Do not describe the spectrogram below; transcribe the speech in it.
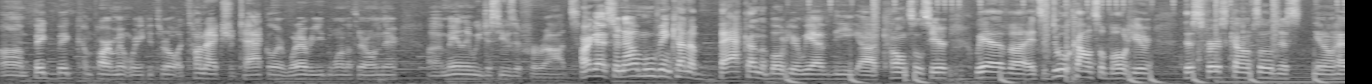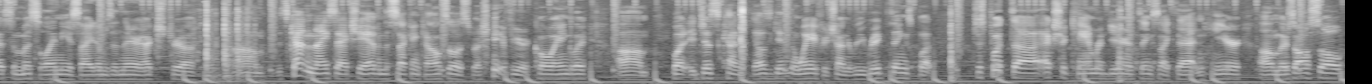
um, big, big compartment where you can throw a ton of extra tackle or whatever you'd want to throw in there. Uh, mainly we just use it for rods. All right guys, so now moving kind of back on the boat here, we have the uh, consoles here. We have, uh, it's a dual console boat here. This first console just, you know, has some miscellaneous items in there, extra. Um, it's kind of nice actually having the second console, especially if you're a co-angler. Um, but it just kind of does get in the way if you're trying to re-rig things. But just put uh, extra camera gear and things like that in here. Um, there's also,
